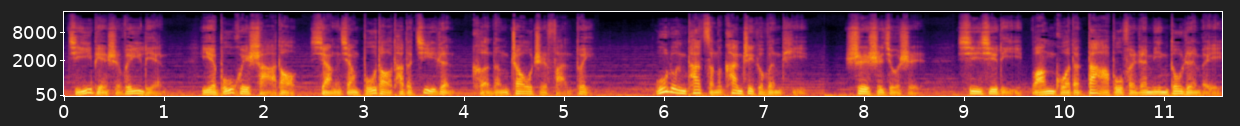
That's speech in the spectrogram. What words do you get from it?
即便是威廉，也不会傻到想象不到他的继任可能招致反对。无论他怎么看这个问题，事实就是。西西里王国的大部分人民都认为，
